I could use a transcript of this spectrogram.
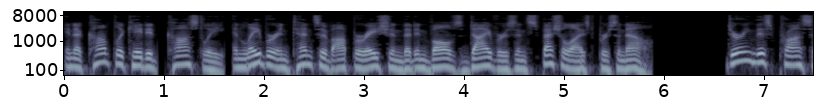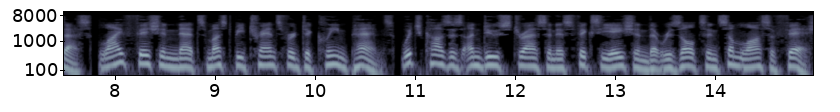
in a complicated, costly, and labor intensive operation that involves divers and specialized personnel. During this process, live fish in nets must be transferred to clean pens, which causes undue stress and asphyxiation that results in some loss of fish.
